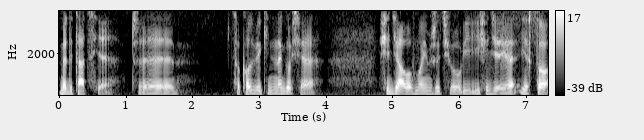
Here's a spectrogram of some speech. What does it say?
medytacje, czy cokolwiek innego się się działo w moim życiu i, i się dzieje. Jest to,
